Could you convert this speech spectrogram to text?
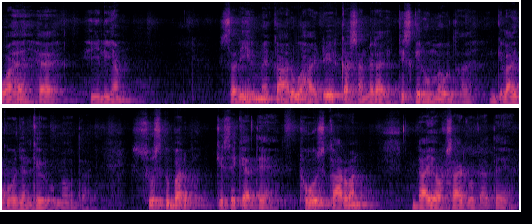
वह है हीलियम शरीर में कार्बोहाइड्रेट का संग्रह किसके रूप में होता है? ग्लाइकोजन के रूप में होता है। शुष्क बर्फ़ किसे कहते हैं? ठोस कार्बन डाइऑक्साइड को कहते हैं।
